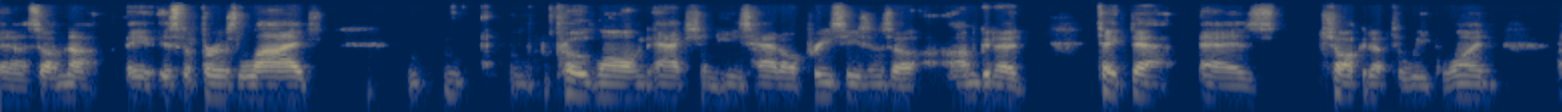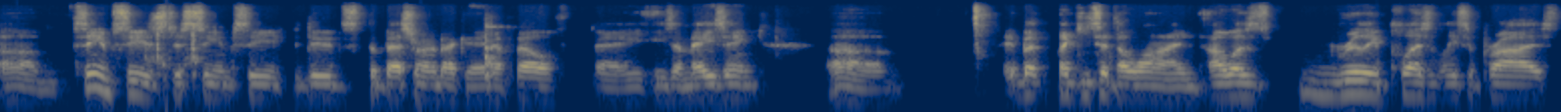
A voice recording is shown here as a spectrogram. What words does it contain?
uh, so I'm not. It's the first live prolonged action he's had all preseason. So I'm to take that as chalk it up to week one. Um, CMC is just CMC. The dude's the best running back in the NFL. Uh, he's amazing. Um, but like you said, the line, I was really pleasantly surprised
